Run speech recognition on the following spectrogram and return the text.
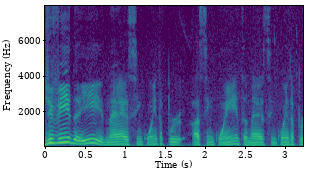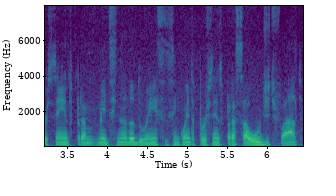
Divida aí, né, 50 por, a 50, né, 50% para medicina da doença, 50% para saúde, de fato,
